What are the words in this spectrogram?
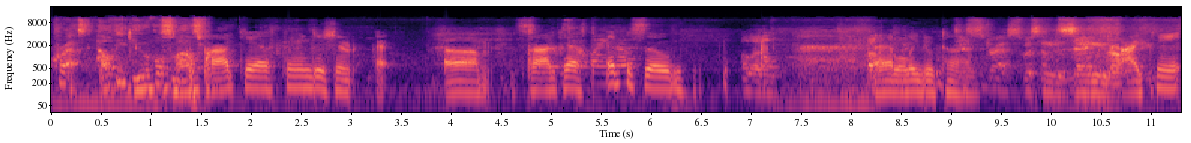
Crest, healthy, beautiful smiles. podcast transition, uh, um, podcast episode A little. at a later time. Stress with some Zen I can't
